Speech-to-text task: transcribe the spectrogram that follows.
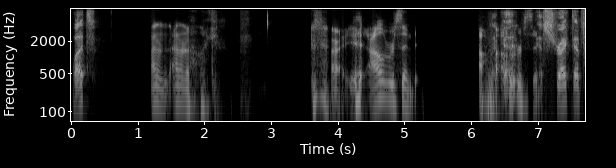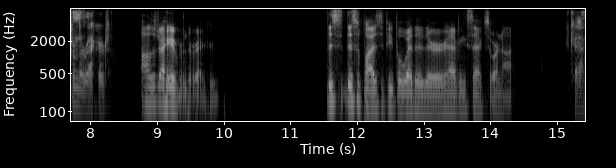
What? I don't I don't know like. All right, I'll rescind it. I'll, I'll rescind. Yeah, strike that from the record. I'll strike it from the record. This this applies to people whether they're having sex or not, Okay.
